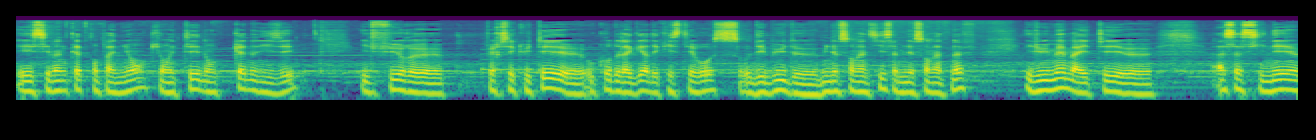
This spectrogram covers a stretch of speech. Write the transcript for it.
et ses 24 compagnons qui ont été donc canonisés. Ils furent euh, persécutés euh, au cours de la guerre des Cristeros au début de 1926 à 1929. Il lui-même a été euh, assassiné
